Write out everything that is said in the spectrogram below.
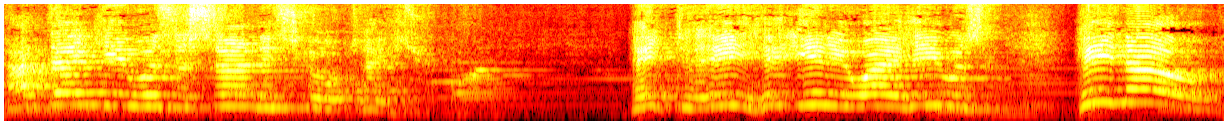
I think he was a Sunday school teacher. He, he, he, anyway, he was, he knowed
